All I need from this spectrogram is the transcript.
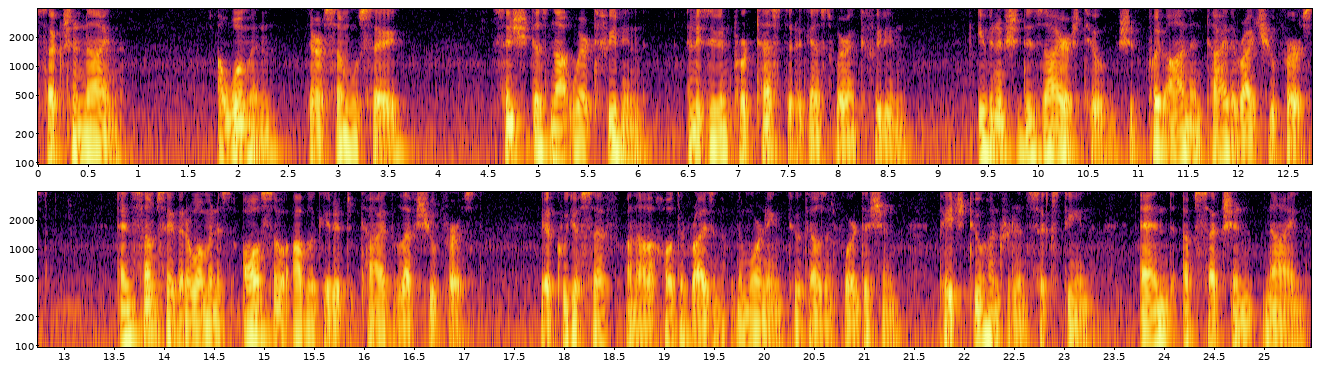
Section 9. A woman, there are some who say, since she does not wear tefillin and is even protested against wearing tefillin, even if she desires to, should put on and tie the right shoe first. And some say that a woman is also obligated to tie the left shoe first. Yalkut Yosef on Halachot of Rising Up in the Morning, 2004 edition, page 216. End of section 9.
